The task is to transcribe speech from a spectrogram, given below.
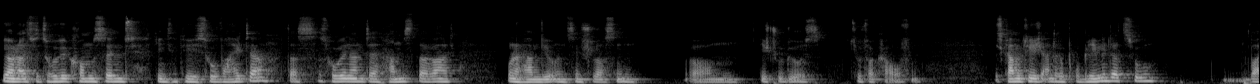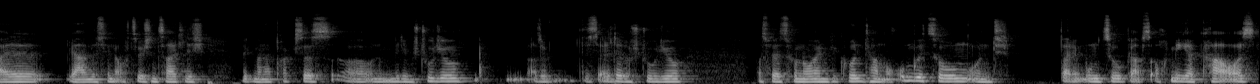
Ja, und als wir zurückgekommen sind, ging es natürlich so weiter, das sogenannte Hamsterrad. Und dann haben wir uns entschlossen, ähm, die Studios zu verkaufen. Es kamen natürlich andere Probleme dazu, weil ja, wir sind auch zwischenzeitlich mit meiner Praxis äh, und mit dem Studio also das ältere Studio, was wir 2009 gegründet haben, auch umgezogen. Und bei dem Umzug gab es auch mega Chaos,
